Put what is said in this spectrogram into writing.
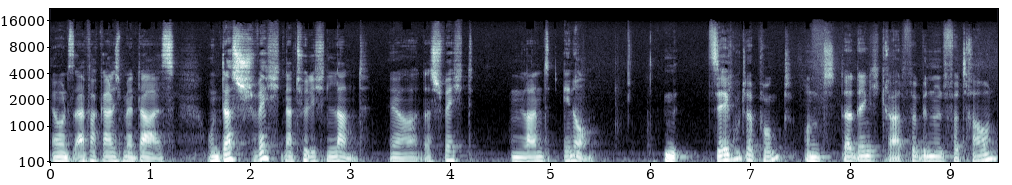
ja, und es einfach gar nicht mehr da ist. Und das schwächt natürlich ein Land. Ja, das schwächt ein Land enorm. Sehr guter Punkt. Und da denke ich gerade, verbinden mit Vertrauen.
